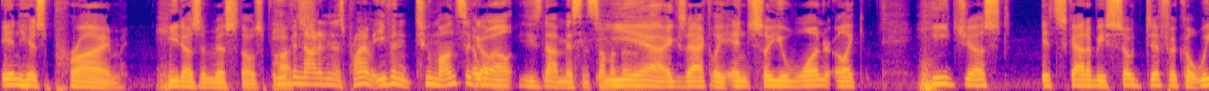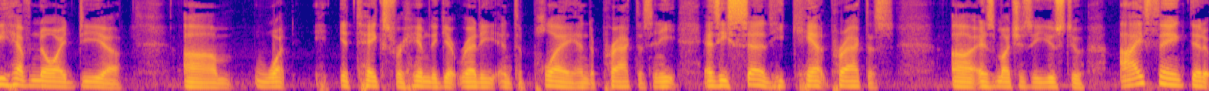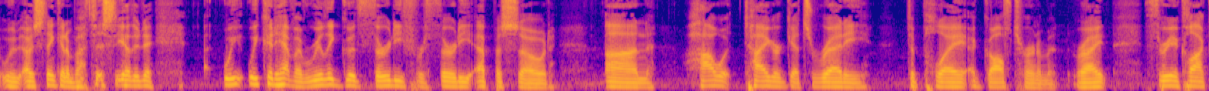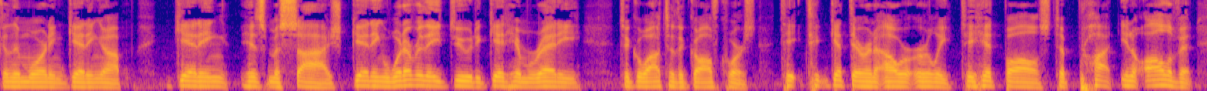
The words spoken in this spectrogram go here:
in his prime he doesn't miss those putts. Even not in his prime. Even two months ago, well, he's not missing some of those. Yeah, exactly. And so you wonder, like, he just, it's got to be so difficult. We have no idea um, what it takes for him to get ready and to play and to practice. And he, as he said, he can't practice uh, as much as he used to. I think that it would, I was thinking about this the other day. We, we could have a really good 30 for 30 episode on how Tiger gets ready to play a golf tournament, right? Three o'clock in the morning, getting up, getting his massage, getting whatever they do to get him ready to go out to the golf course, to, to get there an hour early, to hit balls, to putt, you know, all of it.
